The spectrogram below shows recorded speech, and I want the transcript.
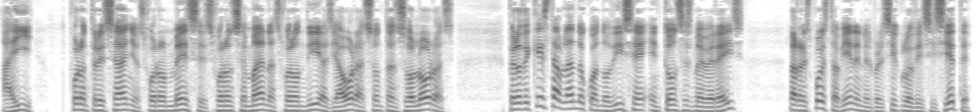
ahí. Fueron tres años, fueron meses, fueron semanas, fueron días y ahora son tan solo horas. Pero ¿de qué está hablando cuando dice entonces me veréis? La respuesta viene en el versículo 17.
